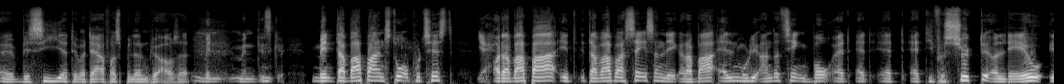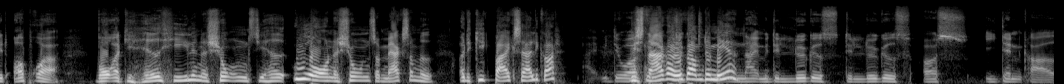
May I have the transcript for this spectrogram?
øh, vil sige, at det var derfor, at spillerne blev afsat. men, men det skal... Men der var bare en stor protest, Ja. og der var bare et, der var bare sagsanlæg, og der var alle mulige andre ting, hvor at, at, at, at de forsøgte at lave et oprør, hvor at de havde hele nationens, de havde ud over nationens opmærksomhed, og det gik bare ikke særlig godt. Nej, men det var Vi snakker jo ikke om det mere. Nej, men det lykkedes, det lykkedes også i den grad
